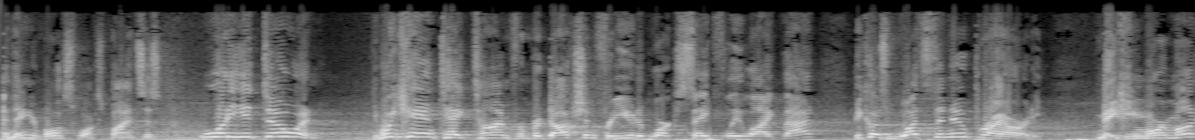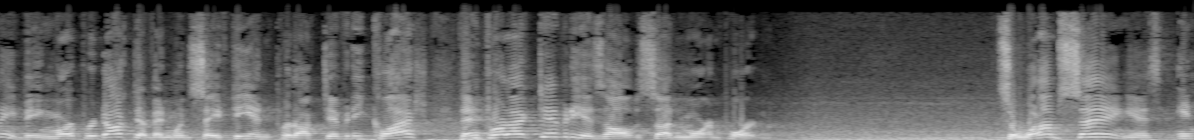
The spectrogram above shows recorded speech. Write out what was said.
And then your boss walks by and says, What are you doing? We can't take time from production for you to work safely like that because what's the new priority? making more money, being more productive. And when safety and productivity clash, then productivity is all of a sudden more important. So, what I'm saying is, in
